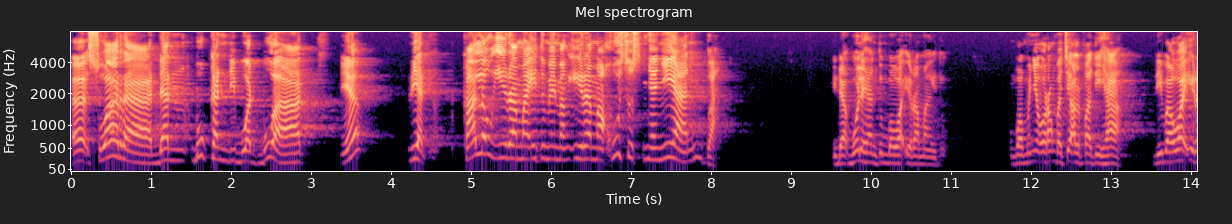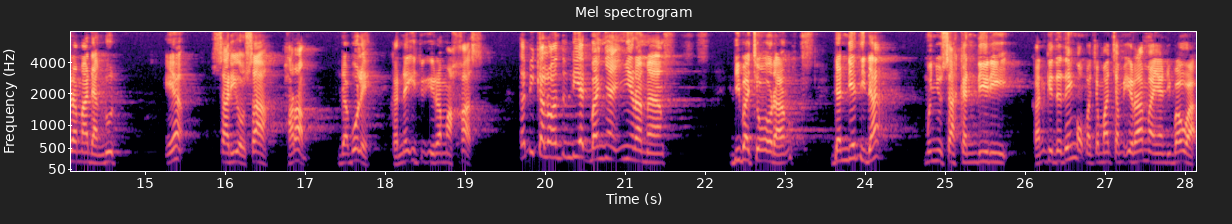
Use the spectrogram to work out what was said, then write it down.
uh, suara dan bukan dibuat-buat ya. Lihat kalau irama itu memang irama khusus nyanyian bah tidak boleh antum bawa irama itu. Umpamanya orang baca Al-Fatihah dibawa irama dangdut ya sariosa haram tidak boleh. Karena itu irama khas tapi kalau antum lihat banyak irama dibaca orang dan dia tidak menyusahkan diri. Kan kita tengok macam-macam irama yang dibawa.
